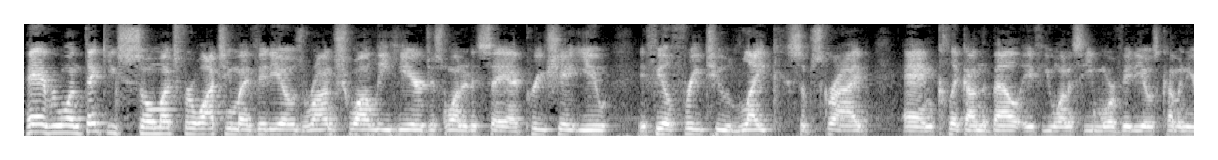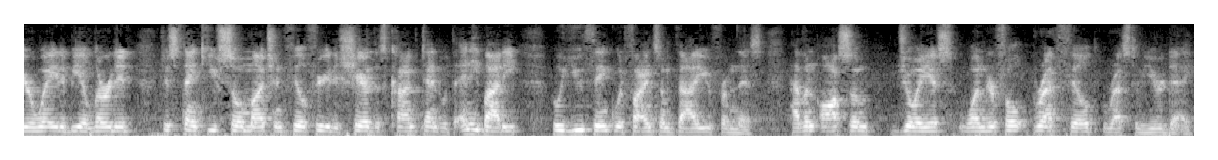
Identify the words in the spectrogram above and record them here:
Hey everyone, thank you so much for watching my videos. Ron Shuali here. Just wanted to say I appreciate you. You feel free to like, subscribe, and click on the bell if you want to see more videos coming your way to be alerted. Just thank you so much and feel free to share this content with anybody who you think would find some value from this. Have an awesome, joyous, wonderful, breath-filled rest of your day.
